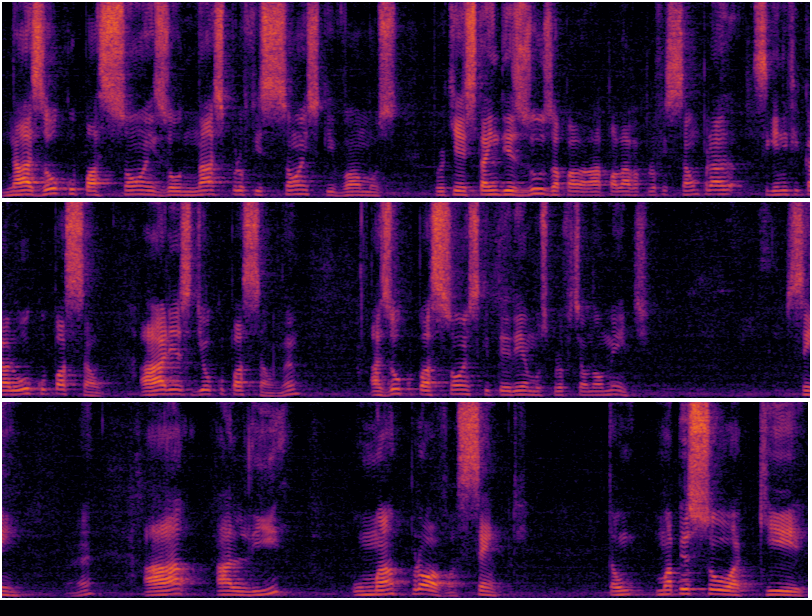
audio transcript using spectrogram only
nas ocupações ou nas profissões que vamos, porque está em desuso a palavra profissão para significar ocupação, áreas de ocupação, né? As ocupações que teremos profissionalmente. Sim. Né? Há ali uma prova sempre. Então, uma pessoa que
